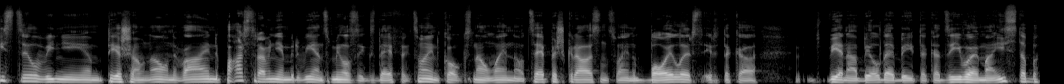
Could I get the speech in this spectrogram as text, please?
izcili, viņiem tiešām nav nevaina. Pārstrā viņiem ir viens milzīgs defekts. Vai nu kaut kas nav, vai nav cepeša krāsnes, vai nu boilers. Ir tā kā vienā bildē bija tā kā dzīvojamā istaba.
